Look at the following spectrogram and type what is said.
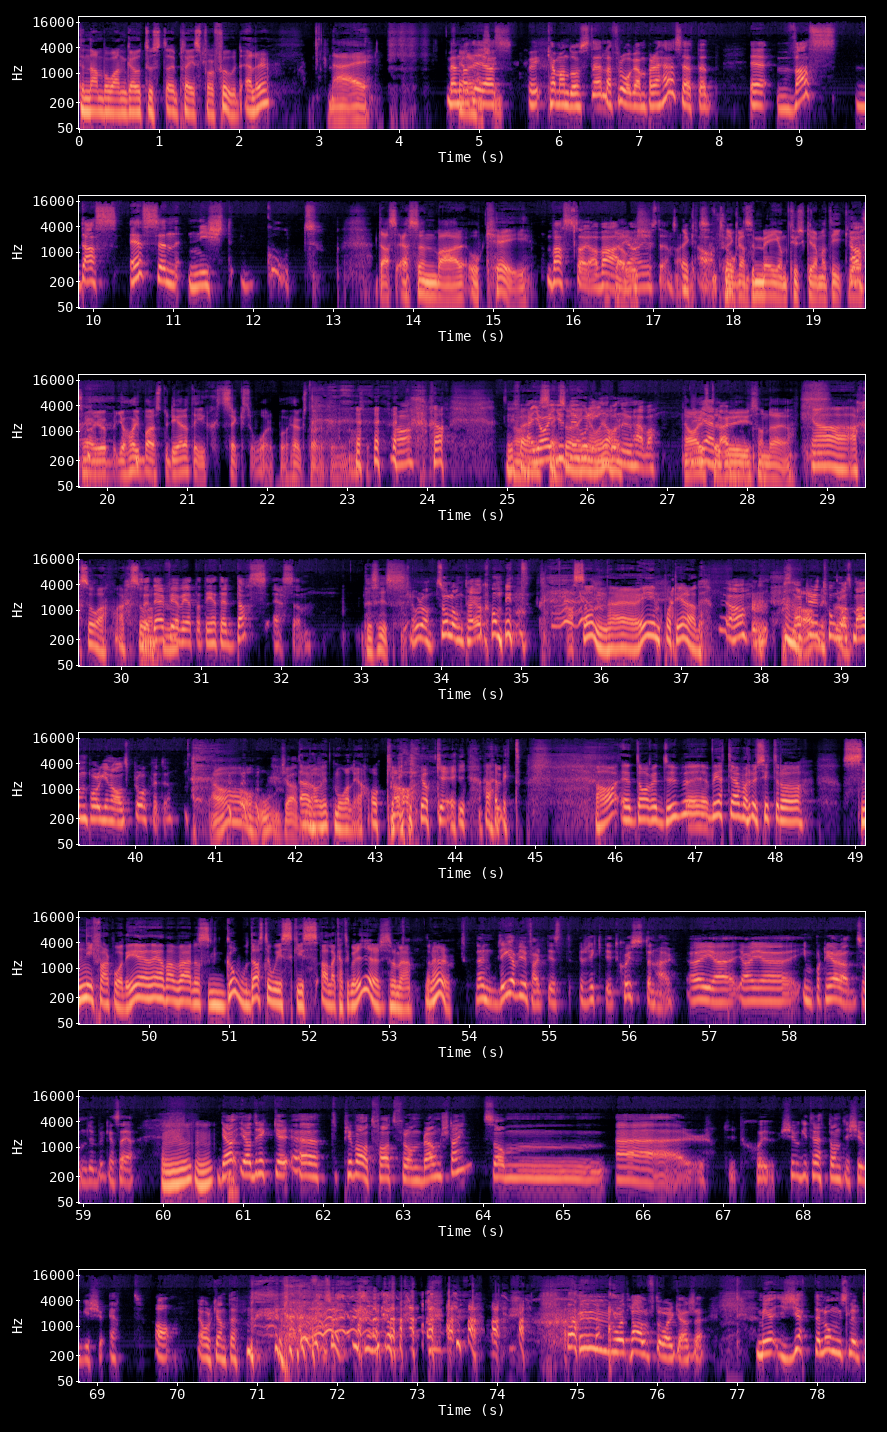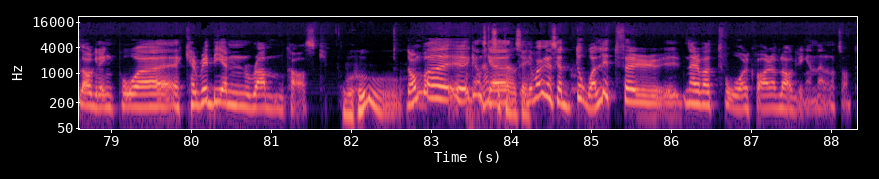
the number one go-to place for food, eller? nej. Men Mattias, kan man då ställa frågan på det här sättet? Eh, was das Essen nicht gut? Das Essen var okej. Was sa jag? Var, ja, just det. Snyggt. Ja. Fråga inte mig om tysk grammatik. Ja. Jag, har ju, jag har ju bara studerat det i sex år på högstadiet. Ja. Ja. Ja, jag är ju jag Duolingo nu här va? Ja, just det. Du är ju sån där. Ja. Ja, ach så. Ach så. Så därför Mm. jag vet att det heter Das Essen. Precis. Jo då, så långt har jag kommit. Sen, eh, är importerad. Ja, snart Ja, är det Thomas Mann på originalspråk vet du. Ja, oh, Där har vi ett mål, ja. Okej, Ja. okej. Härligt. Ja, eh, David, du eh, vet jag vad du sitter och sniffar på. Det är en av världens godaste whiskys alla kategorier till och med. Eller hur? Den blev ju faktiskt riktigt schysst den här. Jag är, jag är importerad som du brukar säga. Mm, mm. Jag, jag dricker ett privatfat från Braunstein som är typ 7, 2013 till 2021. Ja, jag orkar inte. Sju och ett halvt år kanske. Med jättelång slutlagring på eh, Caribbean Rum Cask. Woho. De var, eh, ganska, det var ganska dåligt för eh, när det var två år kvar av lagringen eller något sånt.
